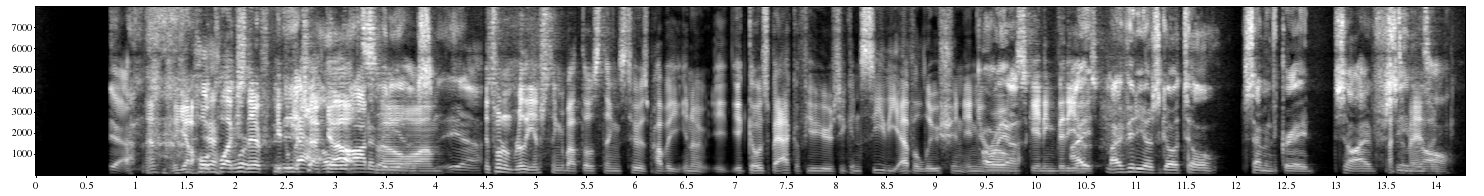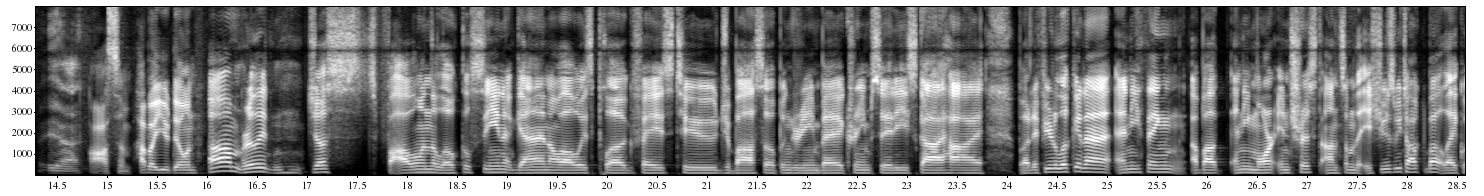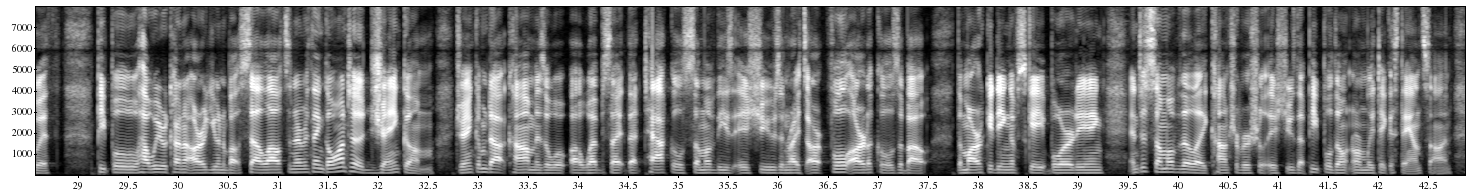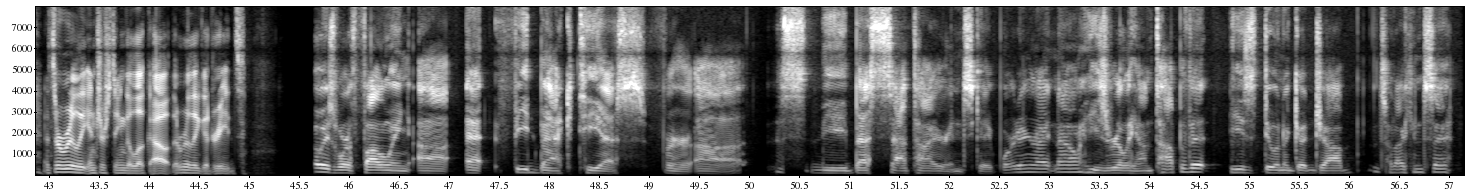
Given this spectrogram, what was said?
yeah. Yeah, you got a whole Yeah. collection there for people yeah, to check out. so, um, yeah. it's one really interesting about those things too. Is probably you know it, it goes back a few years. You can see the evolution in your Oh, own skating I, videos. my videos go till seventh grade, so I've That's seen amazing. it all. Yeah. awesome. How about you, Dylan? Um, really just following the local scene again. I'll always plug Phase Two, Jabas Open Green Bay, Cream City, Sky High. But if you're looking at anything about any more interest on some of the issues we talked about, like with people, how we were kind of arguing about sellouts and everything, go on to Jenkem. Jenkem.com is a website that tackles some of these issues and writes art, full articles about the marketing of skateboarding and just some of the like controversial issues that people don't normally take a stance on. It's a really interesting to look out. They're really good reads. Always worth following uh, at Feedback TS for uh, the best satire in skateboarding right now. He's really on top of it. He's doing a good job. That's what I can say.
